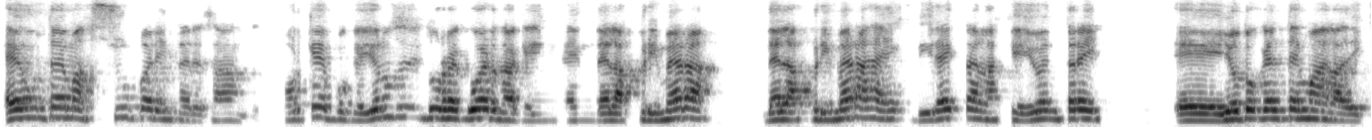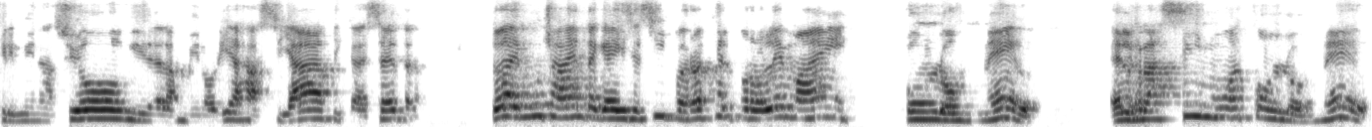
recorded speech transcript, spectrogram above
es un tema súper interesante. ¿Por qué? Porque yo no sé si tú recuerdas que en, de las primeras de las primeras directas en las que yo entré, eh, yo toqué el tema de la discriminación y de las minorías asiáticas, etcétera. Entonces hay mucha gente que dice, sí, pero es que el problema es con los negros. El racismo es con los negros.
